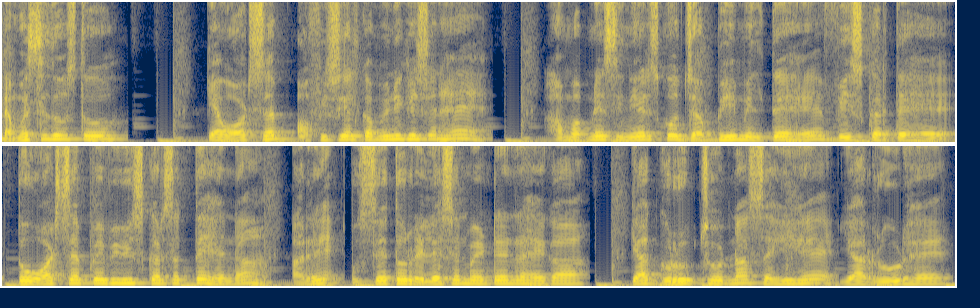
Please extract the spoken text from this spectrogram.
नमस्ते दोस्तों, क्या व्हाट्सएप ऑफिशियल कम्युनिकेशन है? हम अपने सीनियर्स को जब भी मिलते हैं विश करते हैं तो व्हाट्सएप पे भी विश कर सकते हैं ना? अरे, उससे तो रिलेशन मेंटेन रहेगा। क्या ग्रुप छोड़ना सही है या रूड है?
